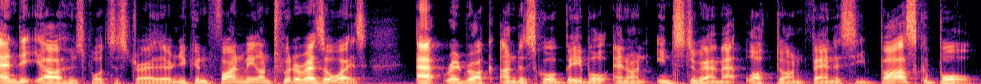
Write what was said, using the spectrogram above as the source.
and at Yahoo Sports Australia. And you can find me on Twitter as always at redrock underscore bball and on Instagram at Locked On Fantasy Basketball.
